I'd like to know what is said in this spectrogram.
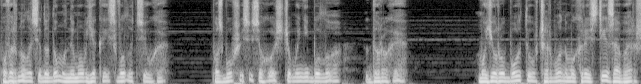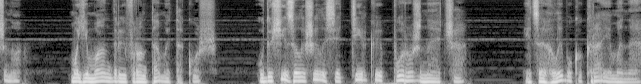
повернулася додому, немов якийсь волоцюга, позбувшись усього, що мені було дороге. Мою роботу в Червоному Христі завершено, мої мандри фронтами також. У душі залишилася тільки порожнеча, і це глибоко крає мене.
